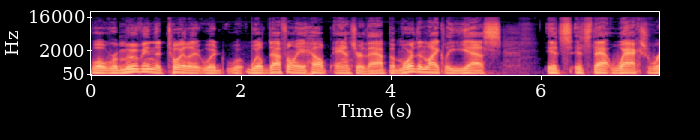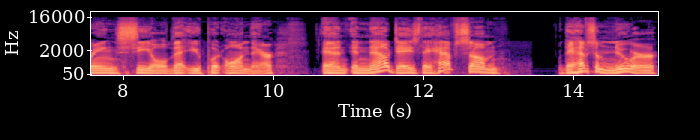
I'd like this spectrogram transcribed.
well, removing the toilet would will definitely help answer that. But more than likely, yes, it's it's that wax ring seal that you put on there, and and nowadays they have some they have some newer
